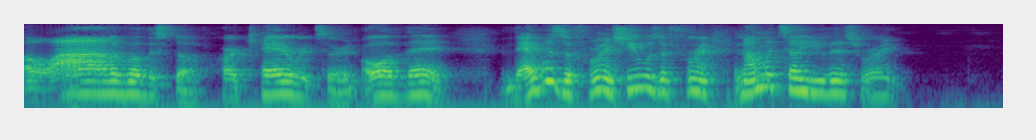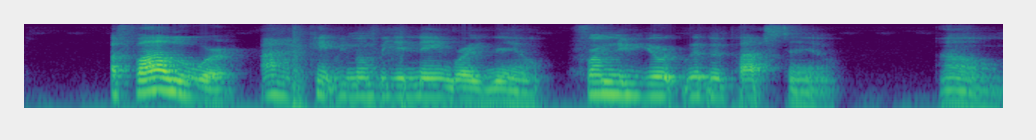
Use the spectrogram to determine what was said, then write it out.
a lot of other stuff, her character and all that. That was a friend. She was a friend. And I'm gonna tell you this, right? A follower, I can't remember your name right now, from New York, living in Pottstown, um,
